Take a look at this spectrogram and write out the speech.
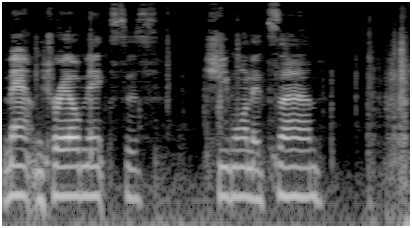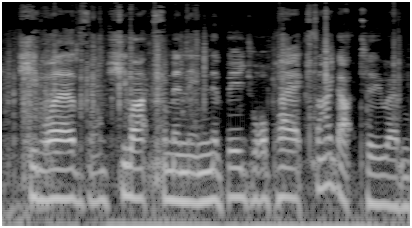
mountain trail mixes. She wanted some. She loves them. She likes them in the individual packs. I got two of them.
